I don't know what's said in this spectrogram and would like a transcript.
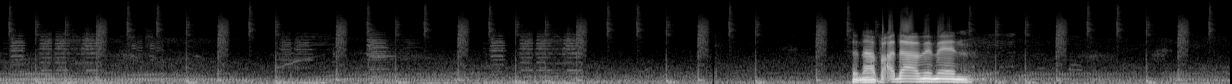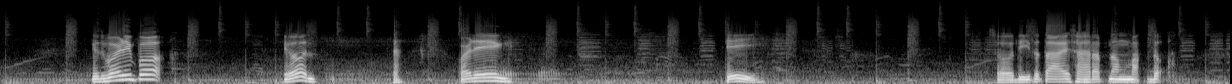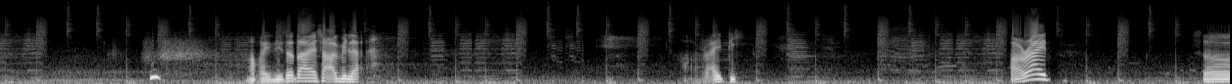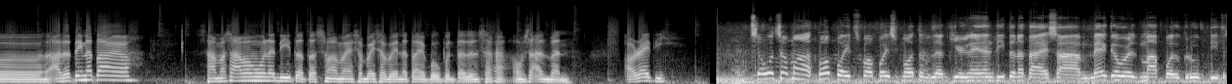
So napakadami men. Good morning po. Yun. Morning. Hey. So dito tayo sa harap ng McDo. Okay, dito tayo sa kabila. Alrighty. Alright. So, nakadating na tayo. Sama-sama muna dito tapos mamaya sabay-sabay na tayo pupunta dun sa kung saan man. Alrighty. So what's up mga Popo? It's Popoy's Motovlog here. Ngayon nandito na tayo sa Mega World Maple Group dito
